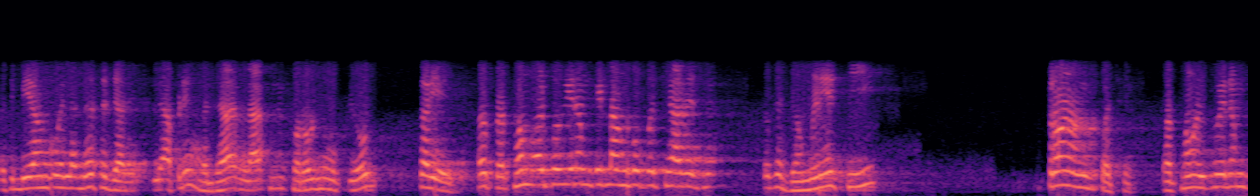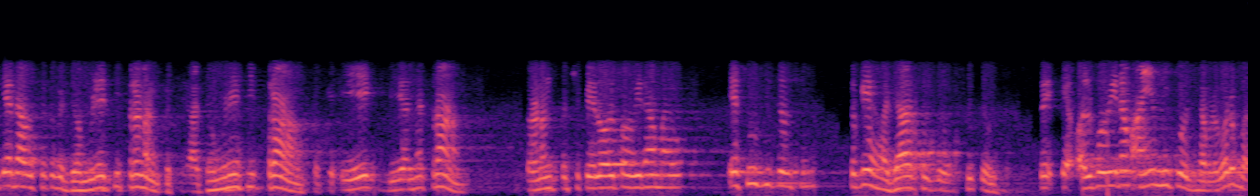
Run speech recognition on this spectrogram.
પછી બે અંકો એટલે દસ હજાર. એટલે આપણે હજાર લાખ કરોડનો ઉપયોગ કરીએ છીએ. હવે પ્રથમ અલ્પવિરામ કેટલા અંકો પછી આવે છે? તો કે જમણેથી ત્રણ અંક પછી. પ્રથમ અલ્પવિરામ ક્યારે આવશે? તો કે જમણેથી ત્રણ અંક પછી. આ જમણેથી ત્રણ અંક. તો કે એક, બે અને ત્રણ અંક. ત્રણ અંક પછી પેલો અલ્પવિરામ આવ્યો. એ શું સૂચવશે? તો કે હજાર સૂચવ, સૂચવશે. તો એ અલ્પવિરામ અહીંયા મૂક્યો છે આપણે, બરોબર?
